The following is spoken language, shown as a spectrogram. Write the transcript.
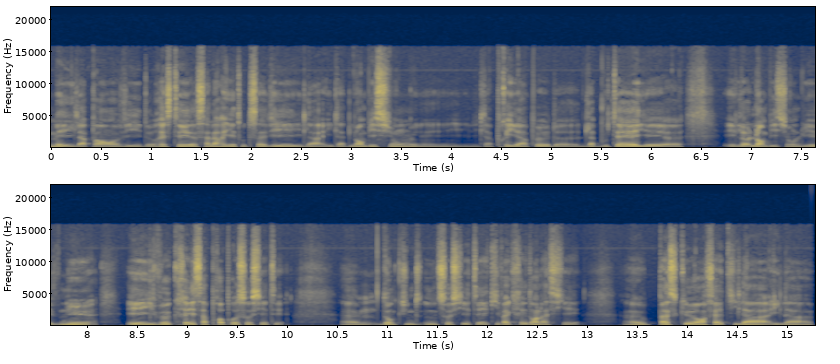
mais il n'a pas envie de rester salarié toute sa vie. Il a, de l'ambition, il, a pris un peu de, la bouteille et, l'ambition lui est venue et il veut créer sa propre société. Donc une, société qui va créer dans l'acier parce que en fait il a, il a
